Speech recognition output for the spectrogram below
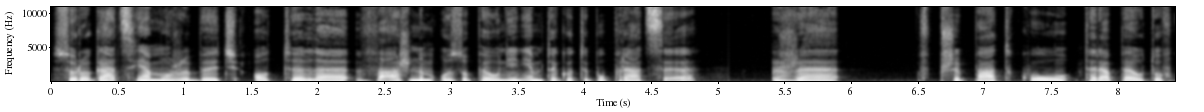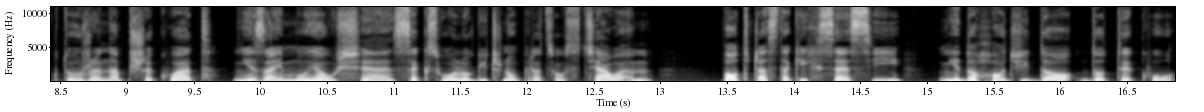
Surogacja może być o tyle ważnym uzupełnieniem tego typu pracy, że w przypadku terapeutów, którzy na przykład nie zajmują się seksuologiczną pracą z ciałem, podczas takich sesji nie dochodzi do dotyku.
